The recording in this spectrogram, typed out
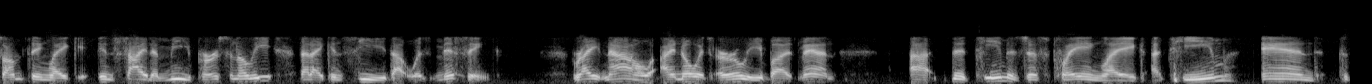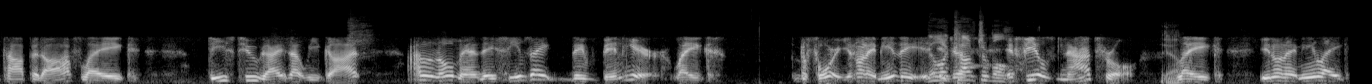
something like inside of me personally that I can see that was missing. Right now, I know it's early, but man, uh, the team is just playing like a team. And to top it off, like these two guys that we got, I don't know, man. They seems like they've been here like before. You know what I mean? They, They look just- comfortable. It feels natural. Yeah. Like you know what I mean? Like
